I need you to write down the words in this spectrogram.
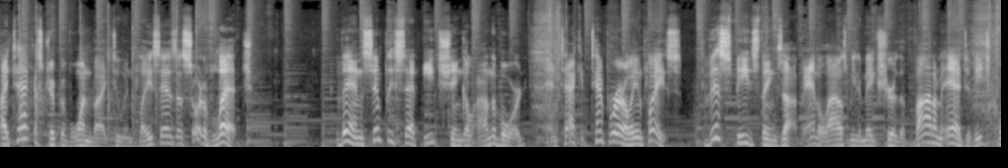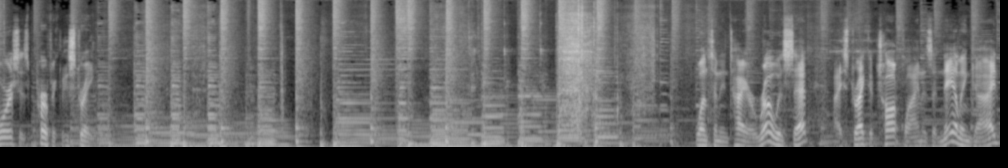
I tack a strip of 1x2 in place as a sort of ledge then simply set each shingle on the board and tack it temporarily in place. This speeds things up and allows me to make sure the bottom edge of each course is perfectly straight. Once an entire row is set, I strike a chalk line as a nailing guide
